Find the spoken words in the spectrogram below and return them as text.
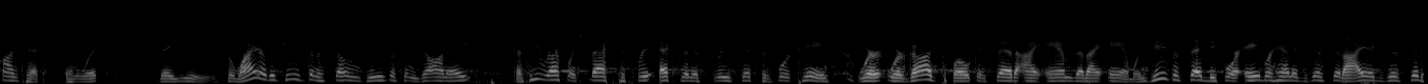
context in which they use. So, why are the Jews going to stone Jesus in John 8? Because he referenced back to three, Exodus 3 6 and 14, where, where God spoke and said, I am that I am. When Jesus said, Before Abraham existed, I existed,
